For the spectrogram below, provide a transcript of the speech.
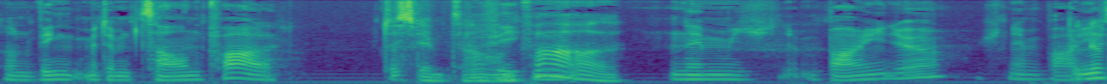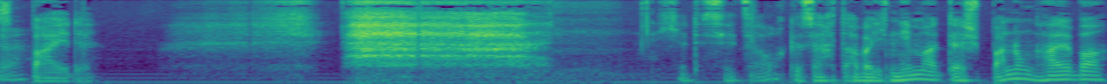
So ein Wink mit dem Zaunpfahl. Das mit dem Zaunpfahl. Nehme ich beide. Ich nehme beide. Du nimmst beide. Ich hätte es jetzt auch gesagt, aber ich nehme mal der Spannung halber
